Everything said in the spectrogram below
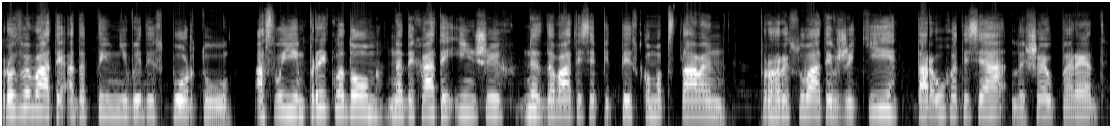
розвивати адаптивні види спорту, а своїм прикладом надихати інших, не здаватися під тиском обставин, прогресувати в житті та рухатися лише вперед.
